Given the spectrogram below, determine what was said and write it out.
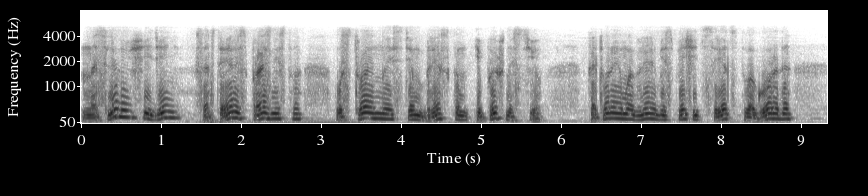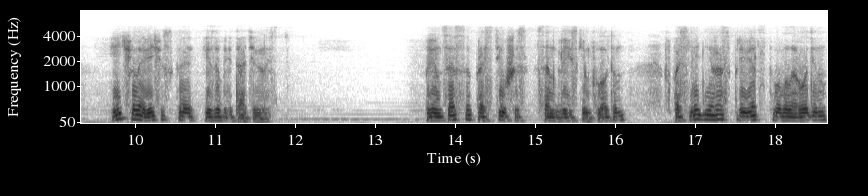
На следующий день состоялись празднества, устроенные с тем блеском и пышностью, которые могли обеспечить средства города и человеческая изобретательность. Принцесса, простившись с английским флотом, в последний раз приветствовала родину,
